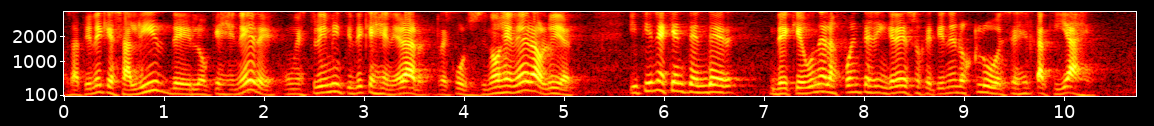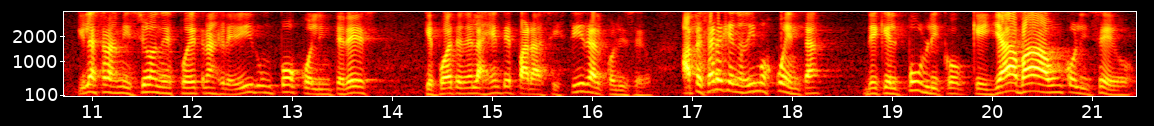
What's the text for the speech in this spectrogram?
O sea, tiene que salir de lo que genere. Un streaming tiene que generar recursos. Si no genera, olvídate. Y tienes que entender de que una de las fuentes de ingresos que tienen los clubes es el taquillaje. Y las transmisiones puede transgredir un poco el interés que pueda tener la gente para asistir al coliseo. A pesar de que nos dimos cuenta de que el público que ya va a un coliseo,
